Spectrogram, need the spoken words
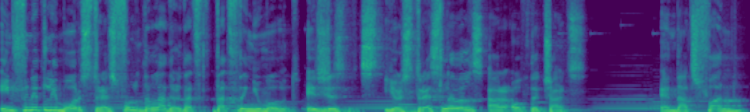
infinitely more stressful than ladder. That's that's the new mode. It's just your stress levels are off the charts. And that's fun,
